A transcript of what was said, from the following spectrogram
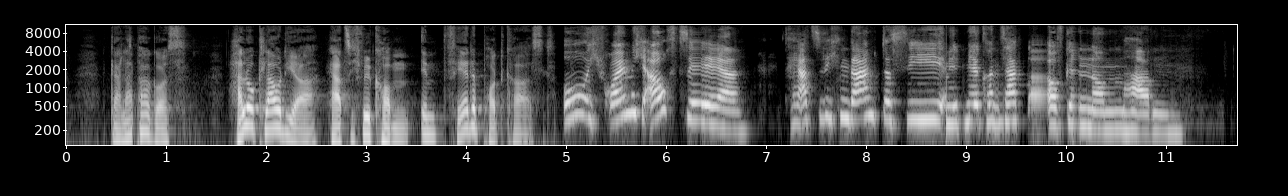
Galapagos. Hallo Claudia, herzlich willkommen im Pferdepodcast. Oh, ich freue mich auch sehr. Herzlichen Dank, dass Sie mit mir Kontakt aufgenommen haben.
